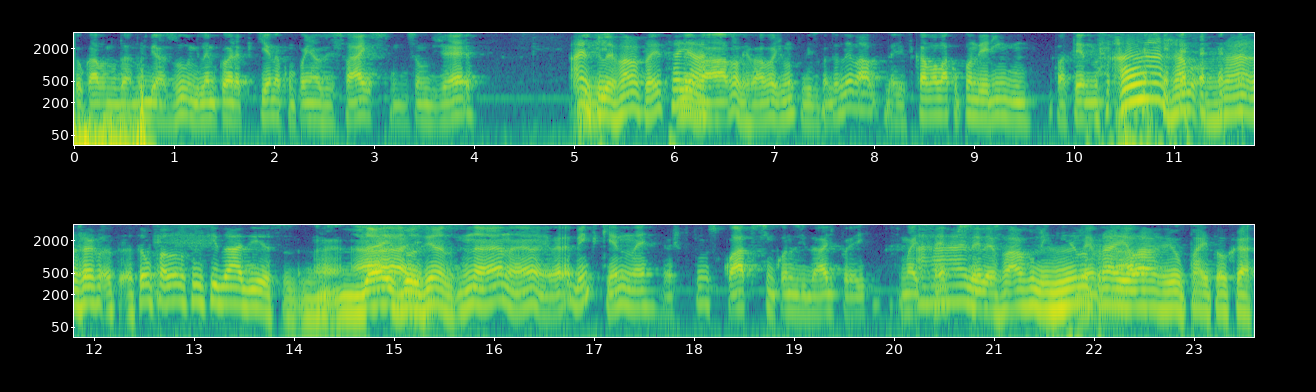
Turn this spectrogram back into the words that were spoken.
tocava no Danúbio Azul, me lembro que eu era pequeno, acompanhava os ensaios em São Digério. Ah, ele levava pra ensaiar? Levava, levava junto, de vez em quando eu levava. Daí eu ficava lá com o pandeirinho batendo. Ah, já, já, já estamos falando com que idade isso? Ah, 10, 12 anos? Não, não, eu era bem pequeno, né? Eu acho que tinha uns 4, 5 anos de idade por aí. Mas Ah, sempre, ele sempre. levava o menino pra ir lá ver o pai tocar.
